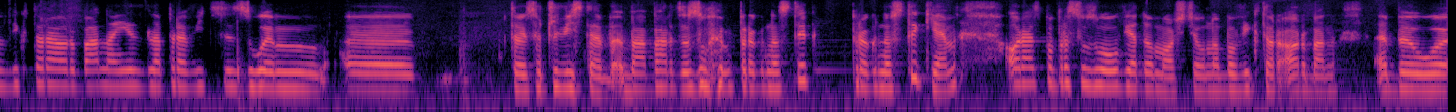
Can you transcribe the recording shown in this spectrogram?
y, Wiktora Orbana jest dla prawicy złym, y, to jest oczywiste, ba, bardzo złym prognostyk, prognostykiem oraz po prostu złą wiadomością, no bo Viktor Orban był y,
